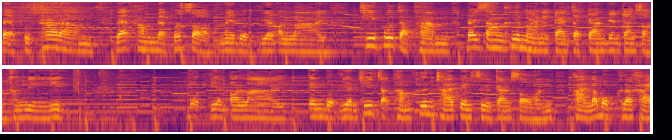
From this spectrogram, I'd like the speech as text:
แบบฝึกท่ารำและทำแบบทดสอบในบทเรียนออนไลน์ ที่ผู้จัดทำได้สร้างขึ้นมาในการจัดการเรียนการสอนครั้งนี้ บทเรียนออนไลน์ เป็นบทเรียนที่จัดทำขึ้นใช้เป็นสื่อการสอน ผ่านระบบเครือข่าย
